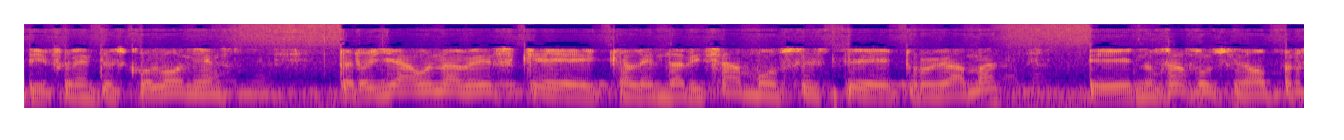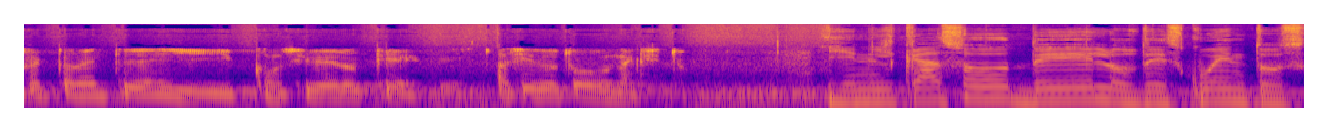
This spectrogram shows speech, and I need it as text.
diferentes colonias, pero ya una vez que calendarizamos este programa, eh, nos ha funcionado perfectamente y considero que ha sido todo un éxito. Y en el caso de los descuentos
